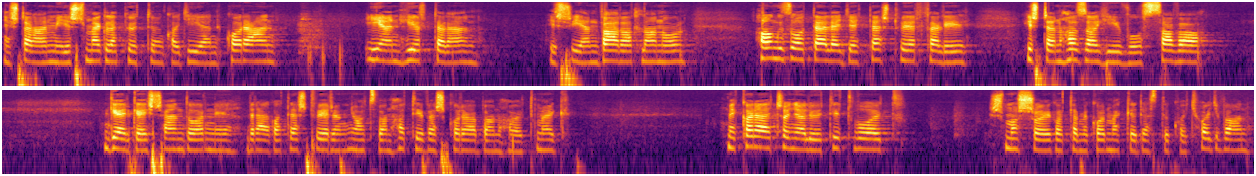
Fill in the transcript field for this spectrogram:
és talán mi is meglepődtünk, hogy ilyen korán, ilyen hirtelen és ilyen váratlanul hangzott el egy-egy testvér felé, Isten hazahívó szava, Gergely Sándorné, drága testvérünk, 86 éves korában halt meg. Még karácsony előtt itt volt, és mosolygott, amikor megkérdeztük, hogy hogy van,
